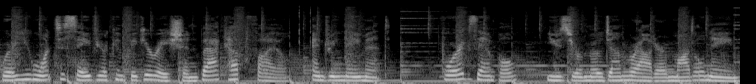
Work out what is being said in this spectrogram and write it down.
where you want to save your configuration backup file, and rename it. For example, use your modem router model name.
